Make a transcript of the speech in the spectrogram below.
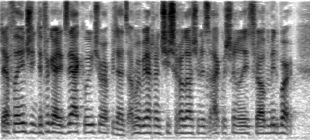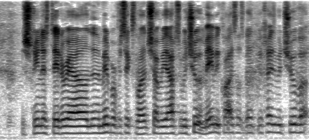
Definitely interesting to figure out exactly what each one represents. Amr B'Yachan Shisha Chadashim Nisak V'Shechina Yisrael Midbar. The Shechina stayed around in the Midbar for six months. Sham Yachz B'Tshuva. Maybe Klaisel is going to be Chayz B'Tshuva.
